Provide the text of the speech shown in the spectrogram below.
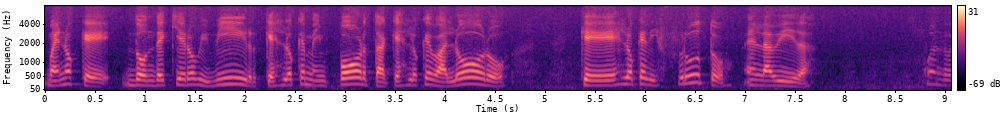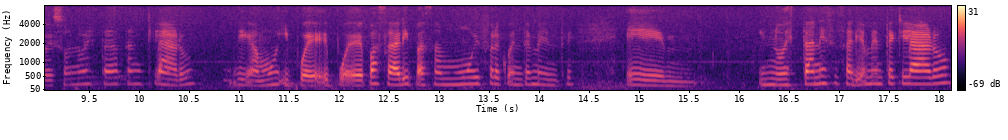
bueno, que dónde quiero vivir, qué es lo que me importa, qué es lo que valoro, qué es lo que disfruto en la vida. Cuando eso no está tan claro, digamos, y puede, puede pasar y pasa muy frecuentemente, eh, no está necesariamente claro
